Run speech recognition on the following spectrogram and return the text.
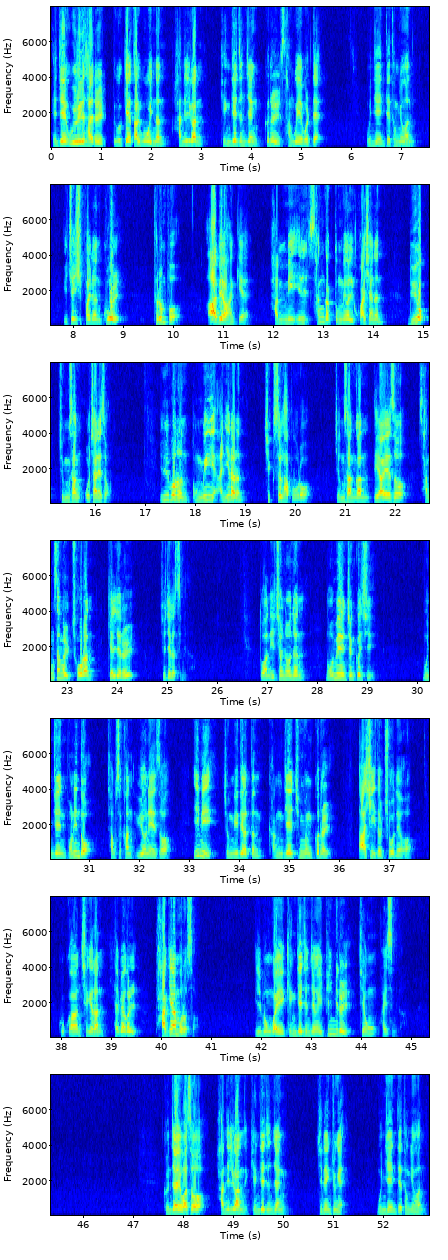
현재 우리 사회를 뜨겁게 달구고 있는 한일 간 경제전쟁 끈을 상고해 볼 때 문재인 대통령은 2018년 9월 트럼프, 아베와 함께 한미일 삼각동맹을 과시하는 뉴욕 정상오찬에서 일본은 동맹이 아니라는 직설합법으로 정상 간 대화에서 상상을 초월한 결례를 저질렀습니다. 또한 2005년 노무현 정권 시 문재인 본인도 참석한 위원회에서 이미 정리되었던 강제징용권을 다시 들추어내어 국가 간 체결한 협약을 파기함으로써 일본과의 경제전쟁의 빌미를 제공하였습니다. 근자에 와서 한일 간 경제전쟁 진행 중에 문재인 대통령은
